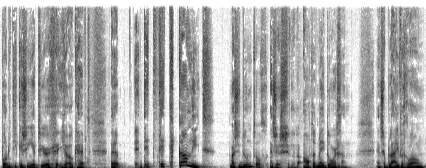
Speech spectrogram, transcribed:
politieke signatuur je ook hebt. Uh, dit, kan niet. Maar ze doen het toch. En ze zullen er altijd mee doorgaan. En ze blijven gewoon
